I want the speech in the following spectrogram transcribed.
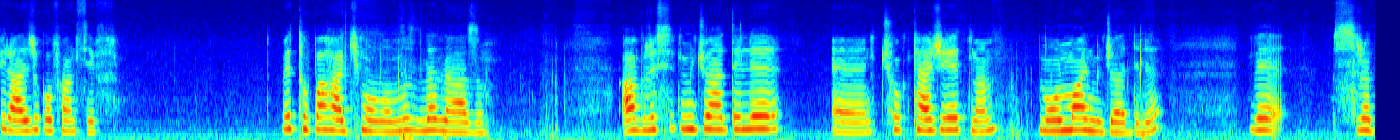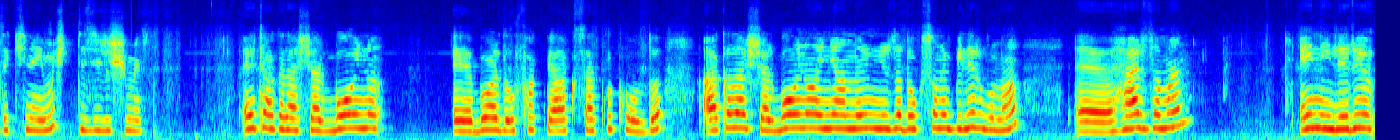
Birazcık ofansif. Ve topa hakim olmamız da lazım. Agresif mücadele e, çok tercih etmem. Normal mücadele. Ve sıradaki neymiş? Dizilişimiz. Evet arkadaşlar bu oyunu e, bu arada ufak bir aksaklık oldu. Arkadaşlar bu oyunu oynayanların %90'ı bilir bunu. E, her zaman en ileri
